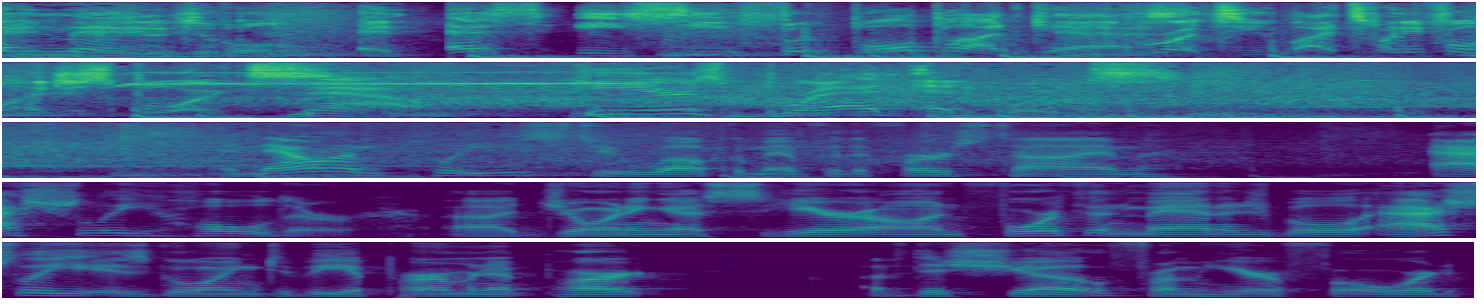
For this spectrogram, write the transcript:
and Manageable, an SEC football podcast brought to you by 2400 Sports. Now, here's Brad Edwards. And now I'm pleased to welcome in for the first time Ashly Holder uh, joining us here on Fourth and Manageable. Ashly is going to be a permanent part of this show from here forward.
